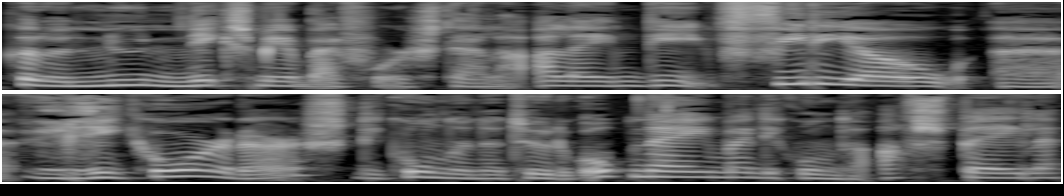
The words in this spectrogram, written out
kunnen nu niks meer bij voorstellen. Alleen die video uh, recorders, die konden natuurlijk opnemen, die konden afspelen.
